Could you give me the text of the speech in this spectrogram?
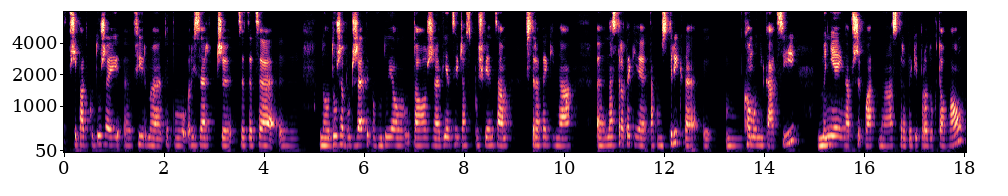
w przypadku dużej e, firmy typu Reserve czy CCC, y, no duże budżety powodują to, że więcej czasu poświęcam w strategii na, e, na strategię taką stricte y, komunikacji, mniej na przykład na strategię produktową,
